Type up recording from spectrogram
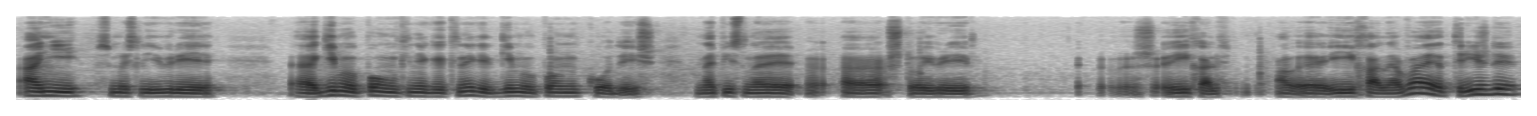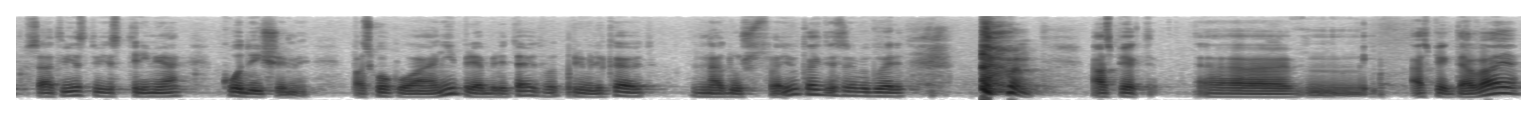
они, в смысле евреи, Гимел полный книга книги, Гимел полный кодыш. Написано, что евреи Ихаль, Ихаль Авая трижды в соответствии с тремя кодышами, поскольку они приобретают, вот, привлекают на душу свою, как здесь Рэбе говорит, аспект, аспект Авая,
